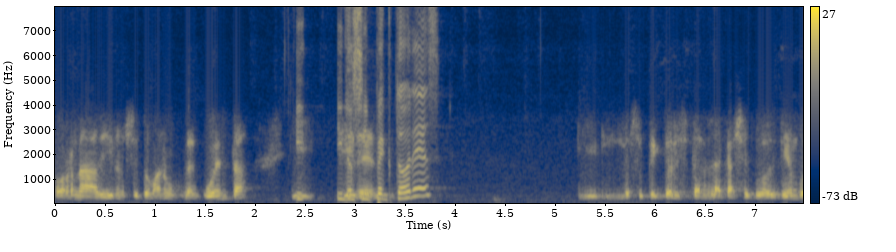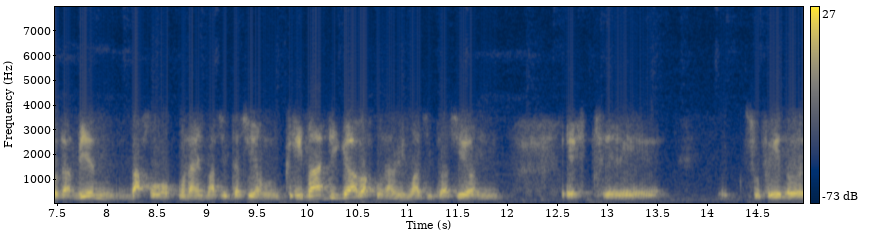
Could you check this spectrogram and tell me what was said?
por nadie, no se toma nunca en cuenta. ¿Y, y los inspectores? y los inspectores están en la calle todo el tiempo también bajo una misma situación climática, bajo una misma situación este, sufriendo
